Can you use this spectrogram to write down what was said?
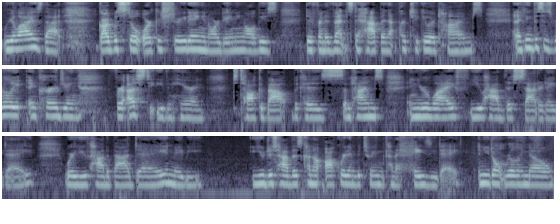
realize that God was still orchestrating and ordaining all these different events to happen at particular times. And I think this is really encouraging for us to even hear and to talk about because sometimes in your life you have this Saturday day where you've had a bad day and maybe you just have this kind of awkward in between kind of hazy day and you don't really know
